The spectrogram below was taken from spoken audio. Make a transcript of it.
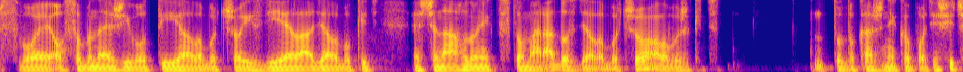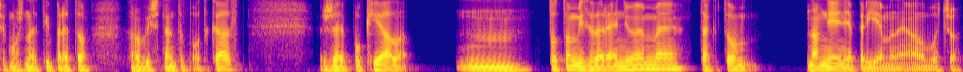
svoje osobné životy, alebo čo ich zdieľať, alebo keď ešte náhodou niekto z toho má radosť, alebo čo, alebo že keď to dokáže niekoho potešiť, čak možno aj ty preto robíš tento podcast, že pokiaľ mm, toto my zverejňujeme, tak to nám nie je nepríjemné, alebo čo.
